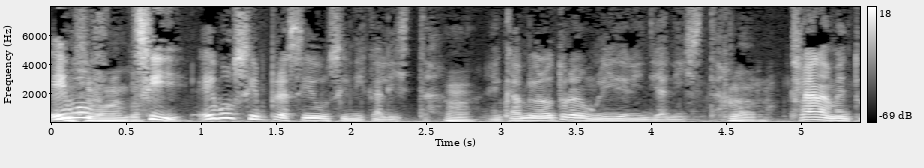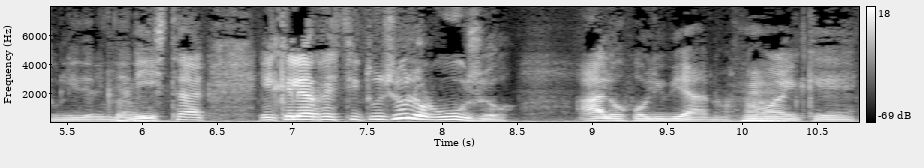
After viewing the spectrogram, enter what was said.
Evo, sí, Evo siempre ha sido un sindicalista. Mm. En cambio, el otro era un líder indianista. Claro. Claramente un líder indianista, el que le restituyó el orgullo a los bolivianos, ¿no? Mm. El que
